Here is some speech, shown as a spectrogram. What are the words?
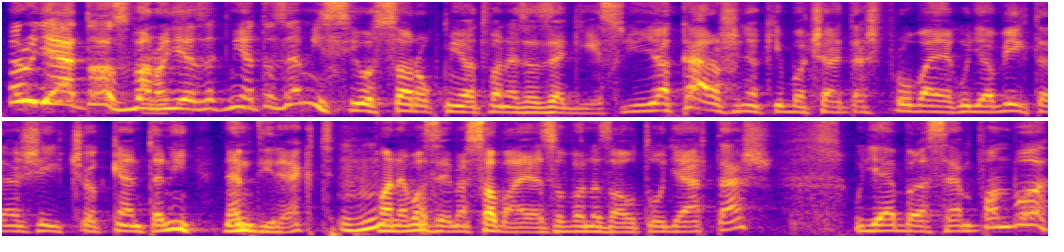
Mert ugye hát az van, hogy ezek miatt az emissziós szarok miatt van ez az egész. Ugye a károsanyag kibocsátást próbálják ugye a végtelenség csökkenteni, nem direkt, uh-huh. hanem azért, mert szabályozva van az autógyártás, ugye ebből a szempontból,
